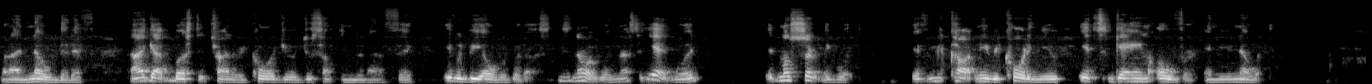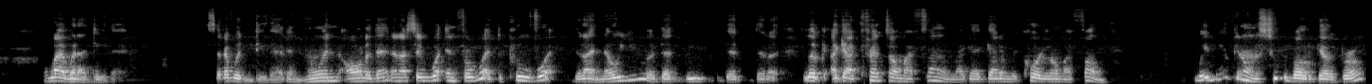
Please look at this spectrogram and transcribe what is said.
when I know that if I got busted trying to record you or do something to that effect, it would be over with us. He said, No, it wouldn't. I said, Yeah, it would. It most certainly would. If you caught me recording you, it's game over and you know it. Why would I do that? I said, I wouldn't do that and ruin all of that. And I said, What and for what? To prove what? Did I know you or that we that, that I look, I got Prince on my phone, like I got him recorded on my phone. We, we've been on the Super Bowl together, bro.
